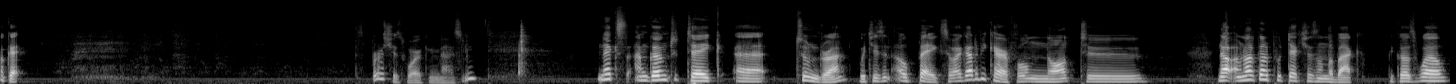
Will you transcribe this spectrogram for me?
Okay. This brush is working nicely. Next, I'm going to take uh, Tundra, which is an opaque. So I got to be careful not to... No, I'm not going to put textures on the back because, well,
